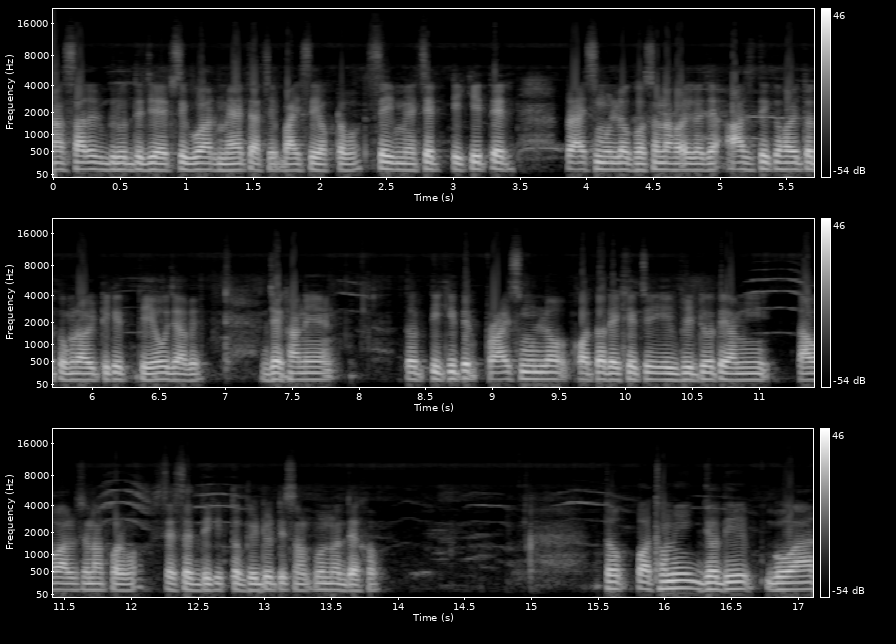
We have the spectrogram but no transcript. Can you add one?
নাসারের বিরুদ্ধে যে এফসি গোয়ার ম্যাচ আছে বাইশে অক্টোবর, সেই ম্যাচের টিকিটের প্রাইস মূল্য ঘোষণা হয়ে গেছে। আজ থেকে হয়তো তোমরা ওই টিকিট পেয়েও যাবে। যেখানে তো টিকিটের প্রাইস মূল্য কত রেখেছে এই ভিডিওতে আমি তাও আলোচনা করব। শেষের দিকে তো ভিডিওটি সম্পূর্ণ দেখো। তো প্রথমেই যদি গোয়ার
